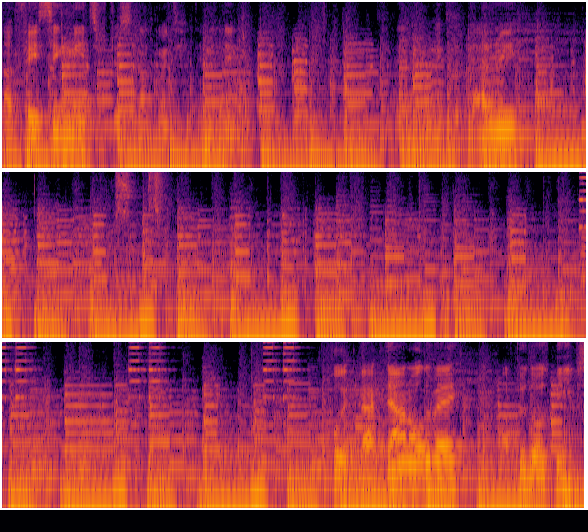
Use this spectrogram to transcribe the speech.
not facing me, it's just not going to hit anything. And then connect the battery. Pull it back down all the way after those beeps.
